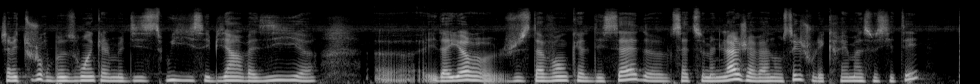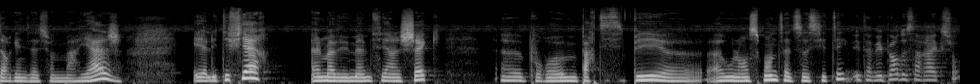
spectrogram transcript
J'avais toujours besoin qu'elle me dise oui, c'est bien, vas-y. Euh, et d'ailleurs, juste avant qu'elle décède, cette semaine-là, je lui avais annoncé que je voulais créer ma société d'organisation de mariage. Et elle était fière. Elle m'avait même fait un chèque euh, pour me participer au lancement de cette société. Et tu avais peur de sa réaction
